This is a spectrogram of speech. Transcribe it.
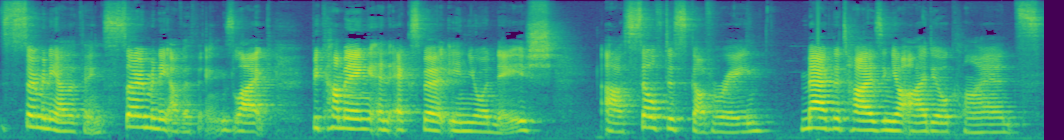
so many other things, so many other things like becoming an expert in your niche, uh, self discovery, magnetizing your ideal clients,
